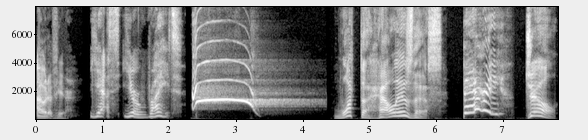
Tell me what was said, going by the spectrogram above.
out of here. Yes, you're right. What the hell is this? Barry! Jill!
